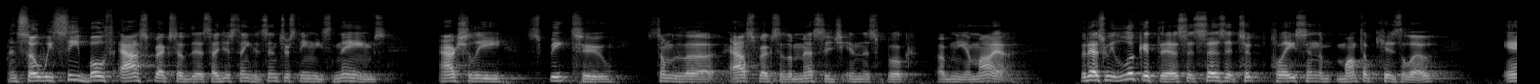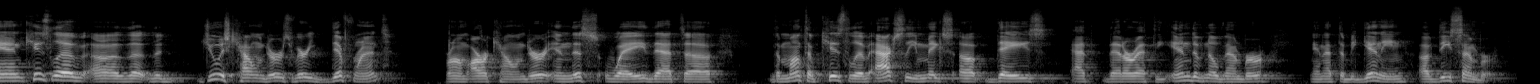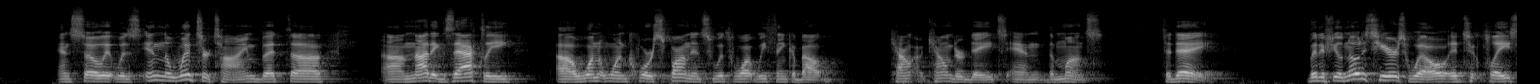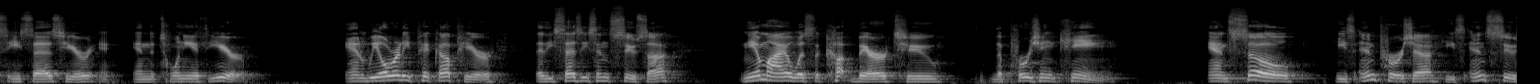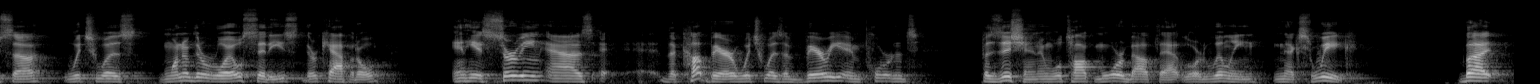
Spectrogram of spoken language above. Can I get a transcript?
And so we see both aspects of this. I just think it's interesting these names actually speak to some of the aspects of the message in this book of Nehemiah. But as we look at this, it says it took place in the month of Kislev. And Kislev, uh, the, the Jewish calendar, is very different from our calendar in this way that uh, the month of Kislev actually makes up days at, that are at the end of November and at the beginning of December. And so it was in the winter time, but uh, um, not exactly one to one correspondence with what we think about Uh, calendar dates and the months today. But if you'll notice here as well, it took place, he says here, in the 20th year. And we already pick up here that he says he's in Susa. Nehemiah was the cupbearer to the Persian king. And so he's in Persia, he's in Susa, which was one of their royal cities, their capital, and he is serving as the cupbearer, which was a very important position, and we'll talk more about that, Lord willing, next week. But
